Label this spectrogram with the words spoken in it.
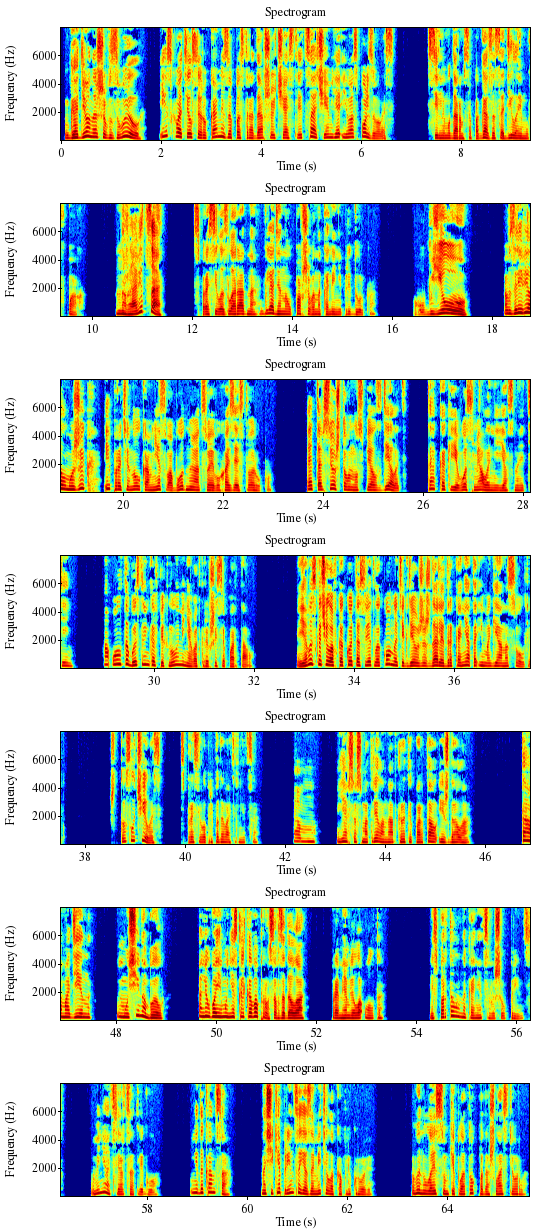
Гаденыш взвыл и схватился руками за пострадавшую часть лица, чем я и воспользовалась. Сильным ударом сапога засадила ему в пах. «Нравится?» — спросила злорадно, глядя на упавшего на колени придурка. «Убью!» — взревел мужик и протянул ко мне свободную от своего хозяйства руку. Это все, что он успел сделать, так как его смяла неясная тень, а Олта быстренько впихнула меня в открывшийся портал. Я выскочила в какой-то светлой комнате, где уже ждали драконята и Магиана Солтит. «Что случилось?» — спросила преподавательница. «Эм...» Я все смотрела на открытый портал и ждала. «Там один мужчина был. Люба ему несколько вопросов задала», — промямлила Олта. Из портала, наконец, вышел принц. У меня от сердца отлегло. Не до конца. На щеке принца я заметила каплю крови. Вынула из сумки платок, подошла, стерла.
